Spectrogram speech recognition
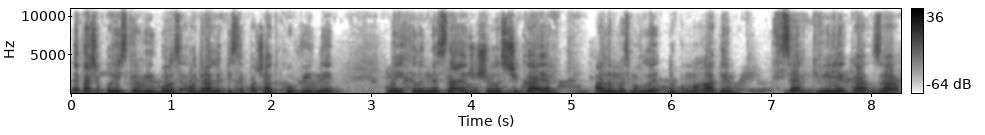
Найперша поїздка відбулася одразу після початку війни. Ми їхали, не знаючи, що нас чекає, але ми змогли допомагати церкві, яка за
